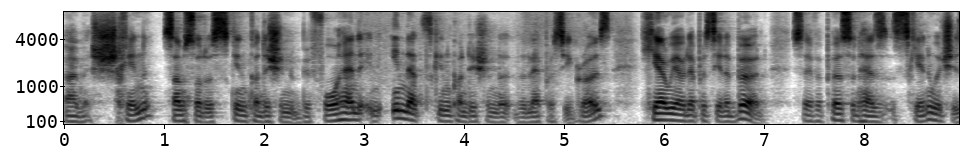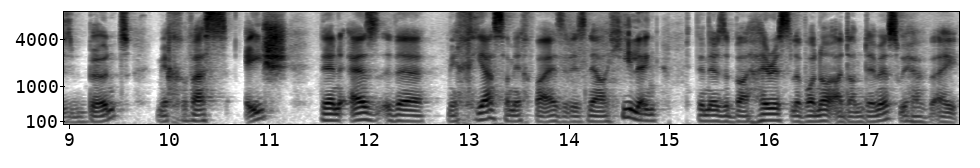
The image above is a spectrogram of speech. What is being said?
um, some sort of skin condition beforehand, and in that skin condition, the, the, leprosy grows. Here we have leprosy in a burn. So if a person has skin which is burnt, mechvas eish, then as the mechyas mechva, as it is now healing, then there's a bahiris levana adam demes. We have a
